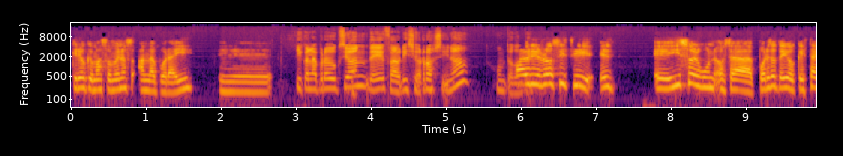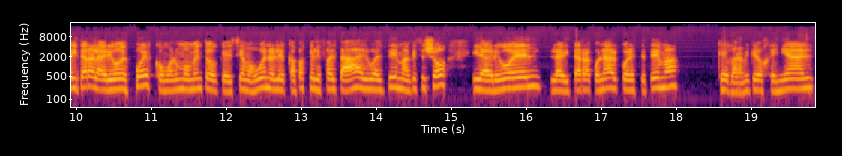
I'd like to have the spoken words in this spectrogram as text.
Creo que más o menos anda por ahí. Eh, Y con la producción de Fabricio Rossi, ¿no? Junto con Fabri Rossi, sí, él eh, hizo algún, o sea, por eso te digo que esta guitarra la agregó después, como en un momento que decíamos, bueno, le, capaz que le falta algo al tema, qué sé yo, y la agregó él, la guitarra con arco en este tema, que para mí quedó genial.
